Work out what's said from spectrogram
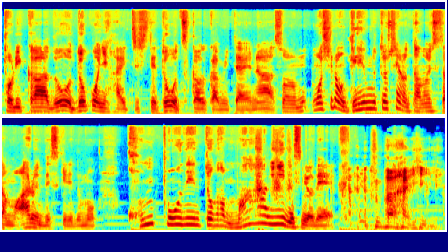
鳥カードをどこに配置してどう使うかみたいなそのもちろんゲームとしての楽しさもあるんですけれどもコンポーネントがまあいいですよね。まあいいね。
